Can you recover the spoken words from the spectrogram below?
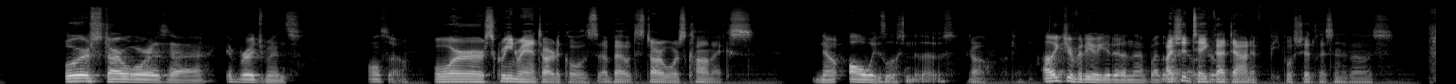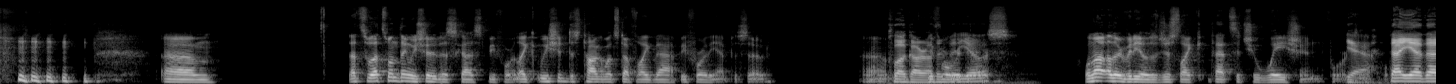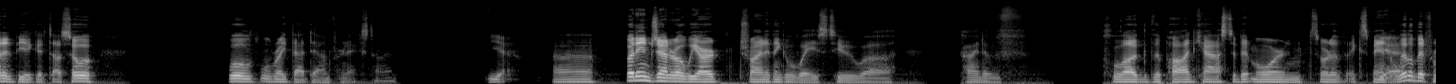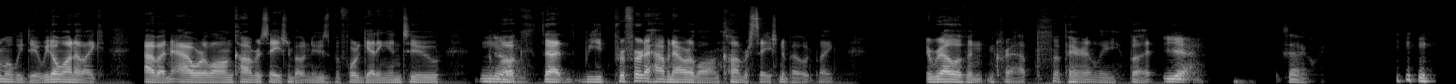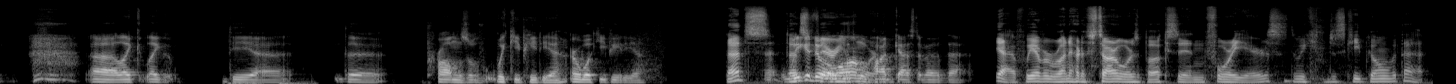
Or Star Wars uh abridgments also. Or Screen Rant articles about Star Wars comics. No, always listen to those. Oh, okay. I liked your video you did on that by the way. I should was take really that down if people should listen to those. um that's that's one thing we should have discussed before. Like we should just talk about stuff like that before the episode. Um, Plug our other videos. Well, not other videos, just like that situation. For Yeah, example. that yeah, that'd be a good talk. So we'll we'll write that down for next time. yeah. Uh, but in general, we are trying to think of ways to uh, kind of plug the podcast a bit more and sort of expand Yeah. a little bit from what we do. We don't want to like have an hour long conversation about news before getting into the No. book. That we prefer to have an hour long conversation about like irrelevant crap, apparently. But Yeah, exactly. uh, like like the uh, the problems with Wikipedia or Wikipedia. that's, Uh, we could do a long important. podcast about that. Yeah, if we ever run out of Star Wars books in four years, we can just keep going with that.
